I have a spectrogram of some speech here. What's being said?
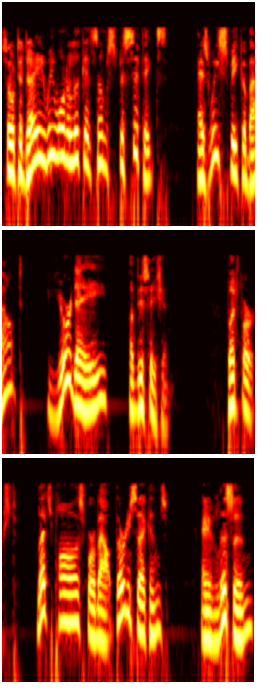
So today we want to look at some specifics as we speak about your day of decision. But first, let's pause for about 30 seconds and listen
